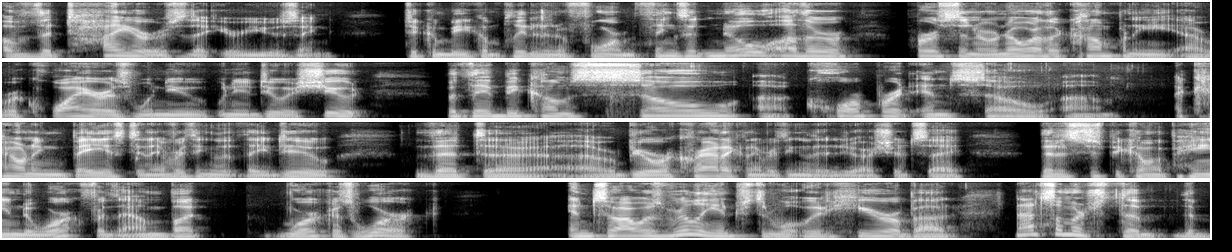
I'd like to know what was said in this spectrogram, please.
of the tires that you're using to can be completed in a form. Things that no other person or no other company uh, requires when you when you do a shoot. But they've become so uh, corporate and so um, accounting based in everything that they do that uh, or bureaucratic and everything that they do i should say that it's just become a pain to work for them but work is work. And so i was really interested in what we'd hear about not so much the the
